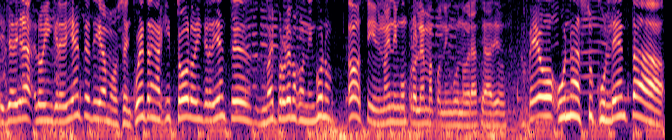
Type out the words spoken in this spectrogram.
Eh, Yadira, los ingredientes, digamos, se encuentran aquí todos los ingredientes, no hay problema con ninguno. Oh, sí, no hay ningún problema con ninguno, gracias a Dios. Veo una suculenta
